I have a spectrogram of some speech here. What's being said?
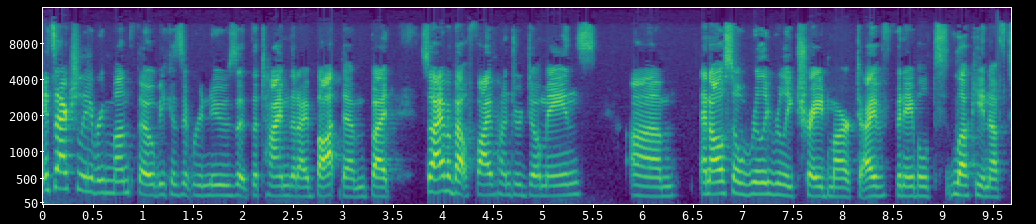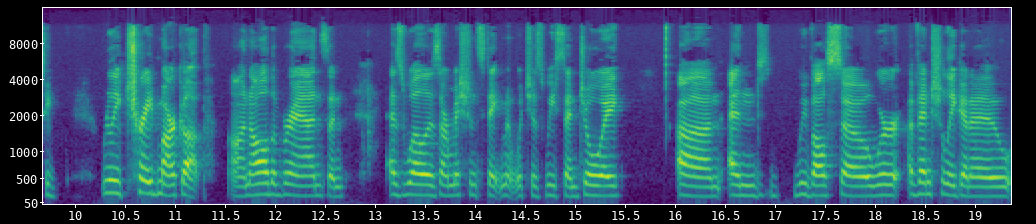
It's actually every month though because it renews at the time that I bought them. But so I have about 500 domains, um, and also really, really trademarked. I've been able to lucky enough to really trademark up on all the brands and as well as our mission statement, which is we send joy. Um, and we've also we're eventually going to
